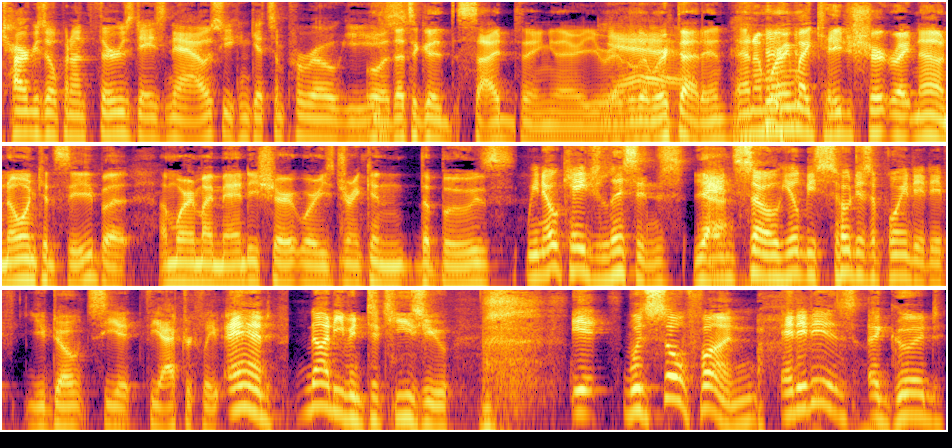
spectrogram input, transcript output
Targ is open on Thursdays now, so you can get some pierogies. Oh, that's a good side thing there. You were able to work that in. And I'm wearing my cage shirt right now. No one can see, but I'm wearing my Mandy shirt where he's drinking the booze. we know Cage listens, Yeah. and so he'll be so disappointed if you don't see it theatrically. And not even to tease you, it was so fun, and it is a good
